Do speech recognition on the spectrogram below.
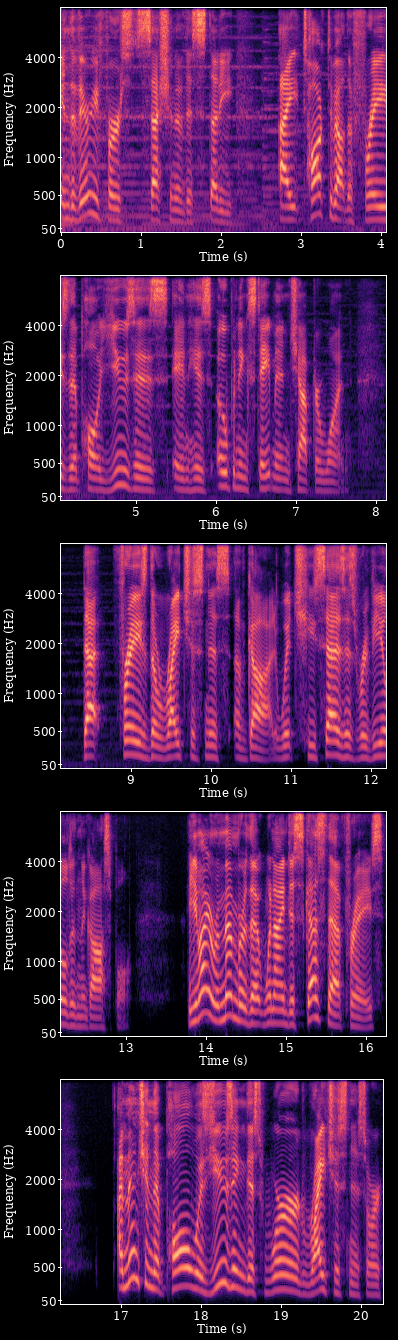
In the very first session of this study, I talked about the phrase that Paul uses in his opening statement in chapter 1. That phrase, the righteousness of God, which he says is revealed in the gospel. You might remember that when I discussed that phrase, I mentioned that Paul was using this word righteousness or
